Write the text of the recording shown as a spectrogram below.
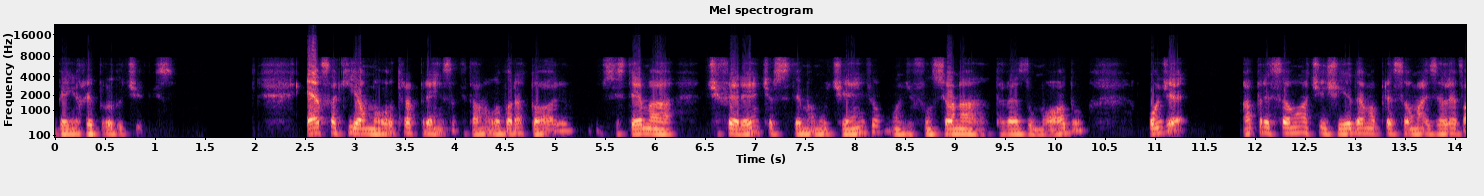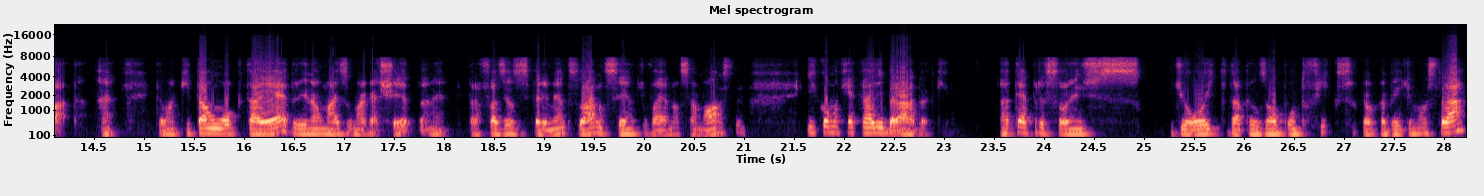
bem reprodutíveis. Essa aqui é uma outra prensa que está no laboratório, sistema diferente, o sistema multi-angle, onde funciona através do módulo, onde a pressão atingida é uma pressão mais elevada. Né? Então aqui está um octaedro e não mais uma gacheta, né? para fazer os experimentos, lá no centro vai a nossa amostra, e como que é calibrado aqui. Até pressões de 8 dá para usar o ponto fixo, que eu acabei de mostrar,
